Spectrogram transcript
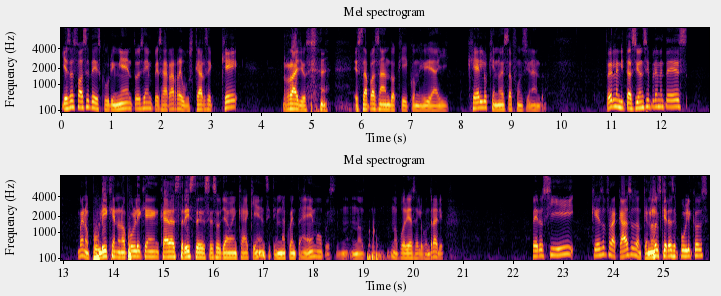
Y esas fases de descubrimiento, ese empezar a rebuscarse, ¿qué rayos está pasando aquí con mi vida y qué es lo que no está funcionando. Entonces la invitación simplemente es, bueno, publiquen o no publiquen caras tristes, eso ya va en cada quien. Si tiene una cuenta emo, pues no, no podría ser lo contrario. Pero sí que esos fracasos, aunque no los quiera hacer públicos,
